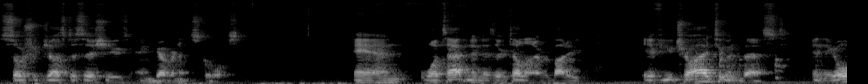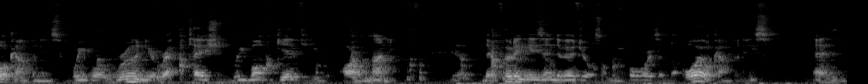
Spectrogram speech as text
social justice issues, and governance scores. And what's happening is they're telling everybody if you try to invest in the oil companies, we will ruin your reputation. We won't give you our money. Yep. They're putting these individuals on the boards of the oil companies, and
